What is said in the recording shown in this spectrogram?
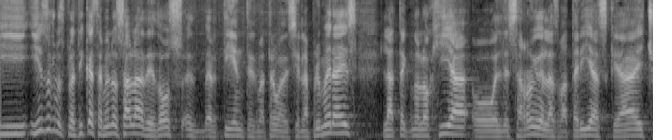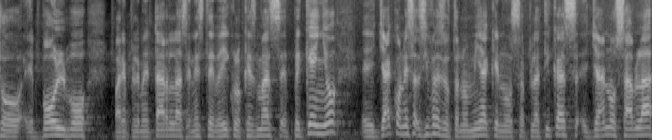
Y, eso que nos platicas también nos habla de dos eh, vertientes, me atrevo a decir. La primera es la tecnología o el desarrollo de las baterías que ha hecho eh, Volvo para implementarlas en este vehículo que es más eh, pequeño. ya con esas cifras de autonomía que nos platicas, ya nos habla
